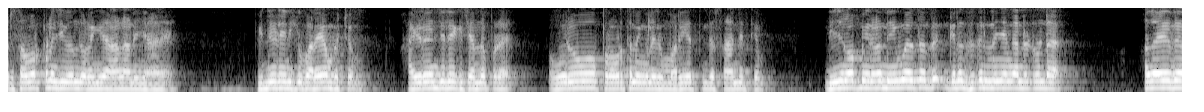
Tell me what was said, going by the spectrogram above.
ഒരു സമർപ്പണ ജീവിതം തുടങ്ങിയ ആളാണ് ഞാൻ പിന്നീട് എനിക്ക് പറയാൻ പറ്റും ഹൈറേഞ്ചിലേക്ക് ചെന്നപ്പോൾ ഓരോ പ്രവർത്തനങ്ങളിലും മറിയത്തിന്റെ സാന്നിധ്യം. ലീജൻ ഓഫ് മേരിയുടെ നിയമ ഗ്രന്ഥത്തിൽ നിന്ന് ഞാൻ കണ്ടിട്ടുണ്ട്. അതായത്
